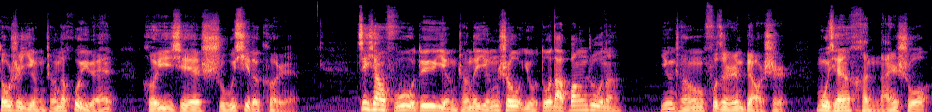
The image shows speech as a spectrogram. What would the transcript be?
都是影城的会员和一些熟悉的客人。这项服务对于影城的营收有多大帮助呢？影城负责人表示，目前很难说。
